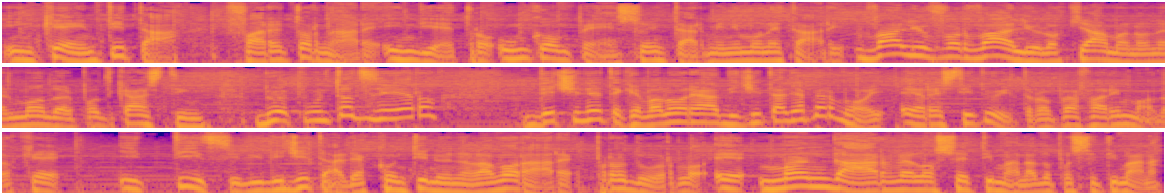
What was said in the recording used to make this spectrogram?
in che entità fare tornare indietro un compenso in termini monetari. Value for value lo chiamano nel mondo del podcasting 2.0 decidete che valore ha Digitalia per voi e restituitelo per fare in modo che i tizi di Digitalia continuino a lavorare, produrlo e mandarvelo settimana dopo settimana.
